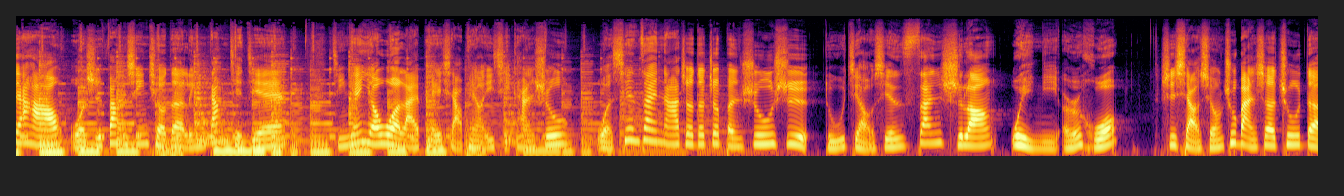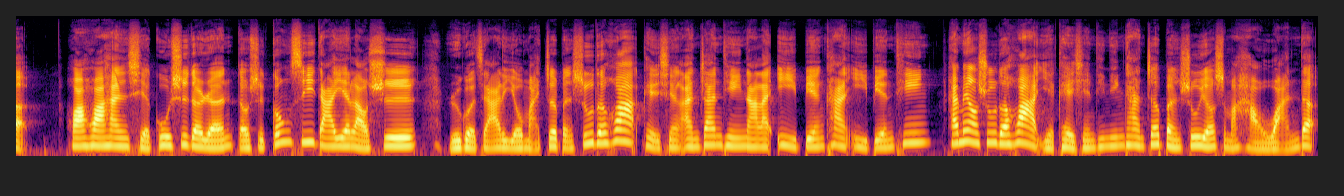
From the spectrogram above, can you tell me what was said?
大家好，我是放星球的铃铛姐姐。今天由我来陪小朋友一起看书。我现在拿着的这本书是《独角仙三十郎为你而活》，是小熊出版社出的。画画和写故事的人都是宫西达也老师。如果家里有买这本书的话，可以先按暂停，拿来一边看一边听。还没有书的话，也可以先听听看这本书有什么好玩的。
